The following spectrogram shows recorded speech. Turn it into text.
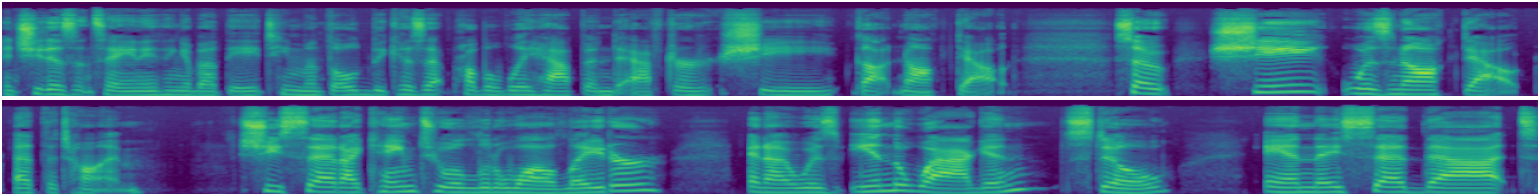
And she doesn't say anything about the 18 month old because that probably happened after she got knocked out. So she was knocked out at the time. She said, I came to a little while later and I was in the wagon still. And they said that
